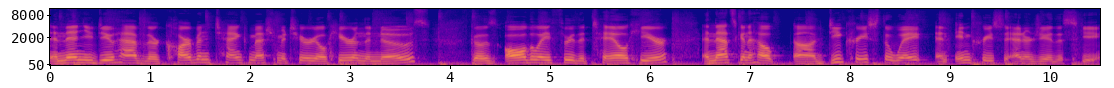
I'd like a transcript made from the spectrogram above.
And then you do have their carbon tank mesh material here in the nose, goes all the way through the tail here, and that's going to help uh, decrease the weight and increase the energy of the ski.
